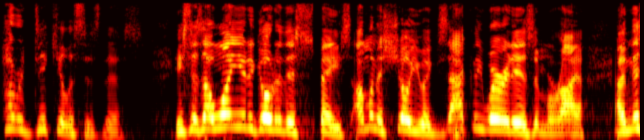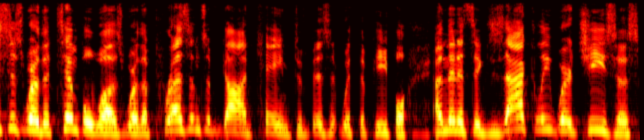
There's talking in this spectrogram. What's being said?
How ridiculous is this? He says, I want you to go to this space. I'm going to show you exactly where it is in Moriah. And this is where the temple was, where the presence of God came to visit with the people. And then it's exactly where Jesus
